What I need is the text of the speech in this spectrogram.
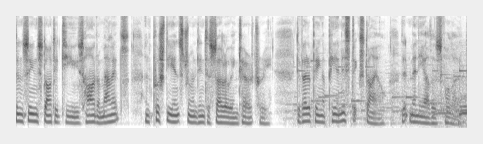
Hampton soon started to use harder mallets and push the instrument into soloing territory, developing a pianistic style that many others followed.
